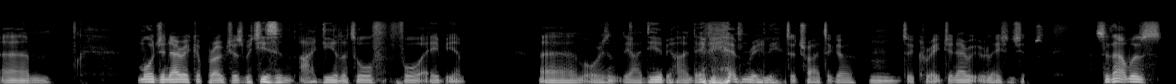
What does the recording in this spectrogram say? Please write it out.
Um, more generic approaches, which isn't ideal at all for ABM um, or isn't the idea behind ABM really to try to go Mm. to create generic relationships. So that was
